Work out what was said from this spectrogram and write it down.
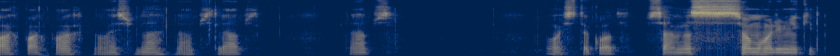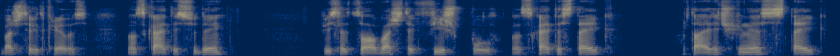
Пах, пах, пах. Давай сюди. Ляпс, ляпс. Ляпс. Ось так от. Все, в нас з 7 рівня кіт. Бачите, відкрилось. Натискайте сюди. Після цього, бачите, Fish Pool. Натискайте стейк. Гортаєте чуть вниз, стейк.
